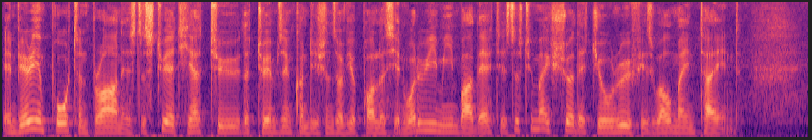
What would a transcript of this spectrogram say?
And very important, Brian, is just to adhere to the terms and conditions of your policy. And what do we mean by that? Is just to make sure that your roof is well maintained,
